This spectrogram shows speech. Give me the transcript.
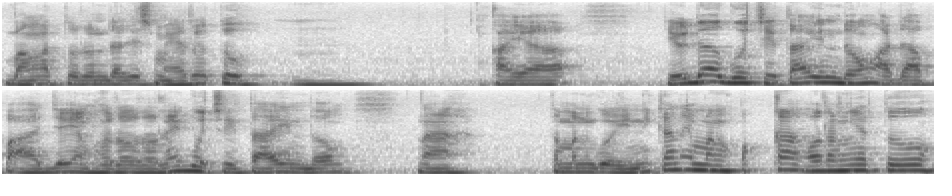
banget turun dari Semeru tuh. Hmm. kayak ya udah gue ceritain dong ada apa aja yang horor-horornya gue ceritain dong. Nah teman gue ini kan emang peka orangnya tuh.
